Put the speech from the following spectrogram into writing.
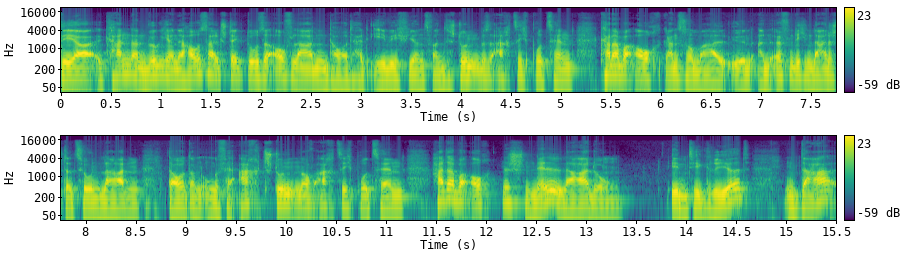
Der kann dann wirklich an der Haushaltssteckdose aufladen, dauert halt ewig, 24 Stunden bis 80 Prozent, kann aber auch ganz normal an öffentlichen Ladestationen laden, dauert dann ungefähr 8 Stunden auf 80 Prozent, hat aber auch eine Schnellladung integriert. Und da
